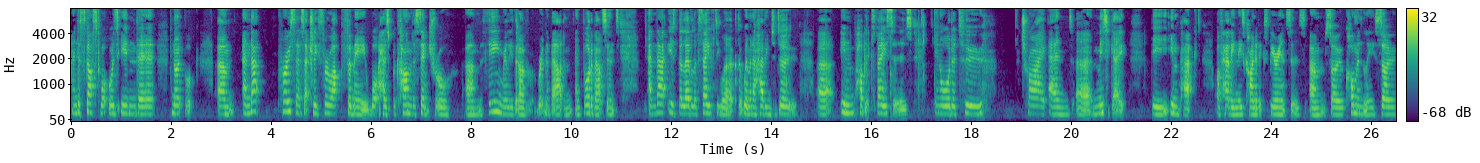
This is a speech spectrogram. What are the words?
and discussed what was in their notebook, um, and that process actually threw up for me what has become the central um, theme really that I've written about and, and, thought about since, and that is the level of safety work that women are having to do uh, in public spaces in order to try and uh, mitigate the impact of having these kind of experiences um, so commonly. So,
